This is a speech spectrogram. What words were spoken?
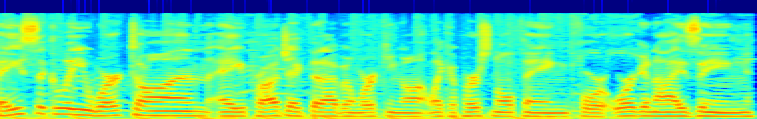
basically worked on a project that I've been working on, like a personal thing for organizing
